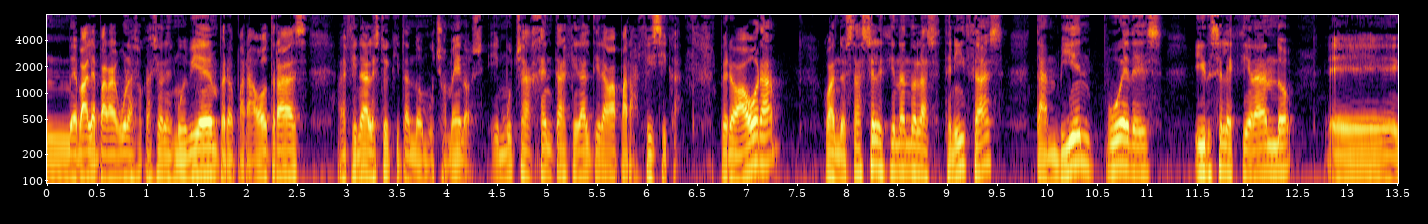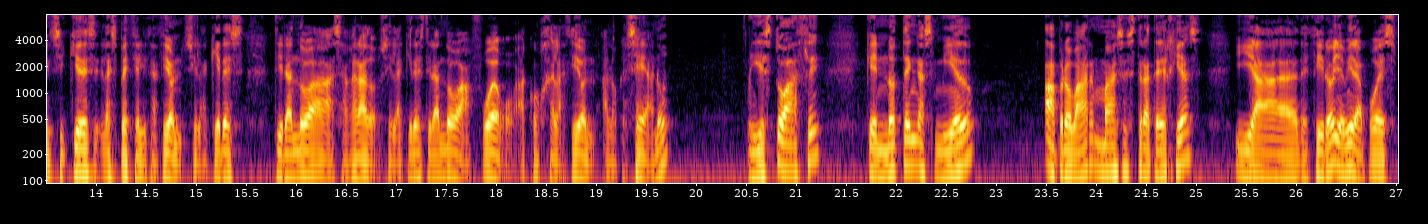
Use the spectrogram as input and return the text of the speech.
me vale para algunas ocasiones muy bien, pero para otras al final estoy quitando mucho menos. Y mucha gente al final tiraba para física. Pero ahora, cuando estás seleccionando las cenizas, también puedes ir seleccionando eh, si quieres la especialización, si la quieres tirando a sagrado, si la quieres tirando a fuego, a congelación, a lo que sea, ¿no? Y esto hace que no tengas miedo a probar más estrategias y a decir, oye, mira, pues,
